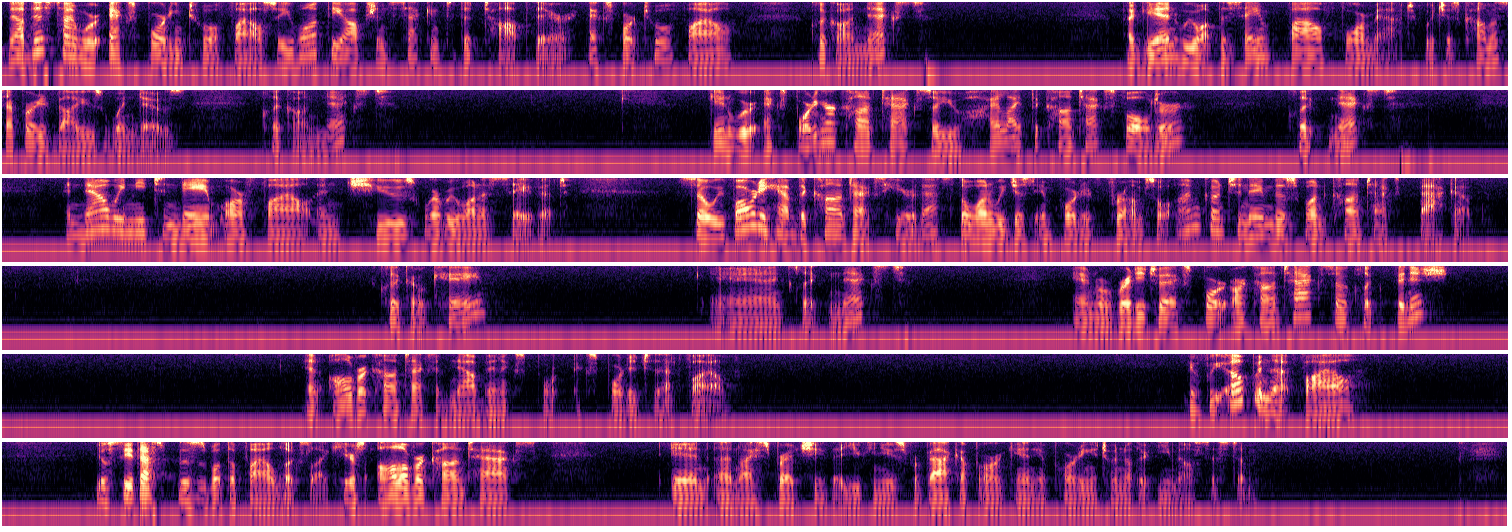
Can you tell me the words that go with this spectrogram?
Now this time we're exporting to a file, so you want the option second to the top there, export to a file. Click on next. Again, we want the same file format, which is comma separated values Windows. Click on next. Again, we're exporting our contacts, so you highlight the contacts folder, click next, and now we need to name our file and choose where we want to save it. So we've already have the contacts here. That's the one we just imported from. So I'm going to name this one Contact Backup. Click OK. And click Next. And we're ready to export our contacts, so click Finish. And all of our contacts have now been export exported to that file. If we open that file, you'll see that's, this is what the file looks like. Here's all of our contacts in a nice spreadsheet that you can use for backup or again importing into another email system.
